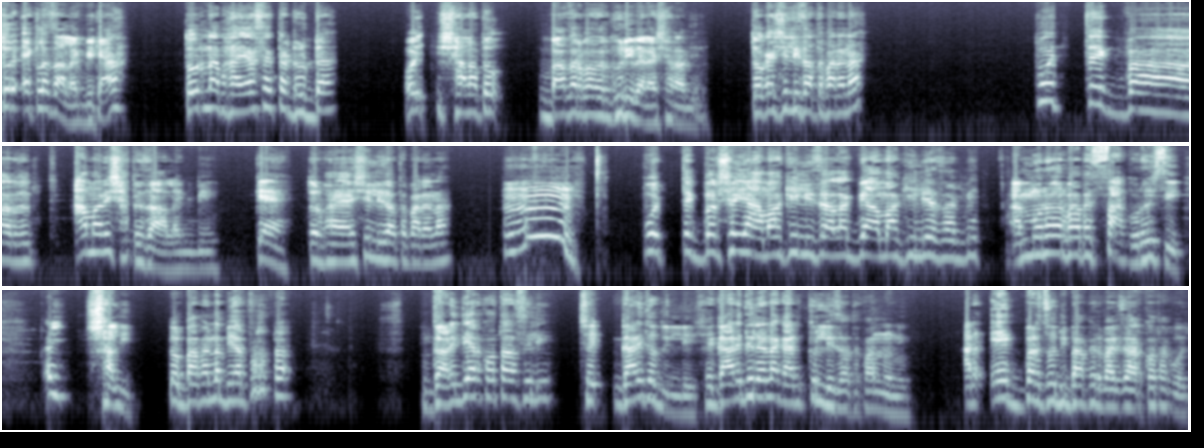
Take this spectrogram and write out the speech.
তোর একলা যা লাগবে কা? তোর না ভাই আছে একটা ঢোড্ডা? ওই শালা তো বাজার বাজার ঘুরে বেড়ায় সারাদিন। তোকে শিলি যেতে পারে না? প্রত্যেকবার আমারই সাথে যাওয়া লাগবে। কে? তোর ভাই শিলি যেতে পারে না? হুম, প্রত্যেকবার সেই আমাকে লিজা লাগবে, আমাকে লিয়ে লাগবে। আমি মনে হয় বাপের চাকর হয়েছি এই, শালি, তোর বাপের না বিয়ার পর একটা গাড়ি দেওয়ার কথা আসিলি সে গাড়ি তো দিল্লি সে গাড়ি দিলে না গাড়ি তুললি যেতে পারল নি। আর একবার যদি বাপের বাড়ি যাওয়ার কথা কই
